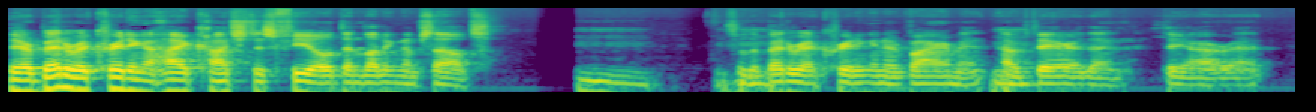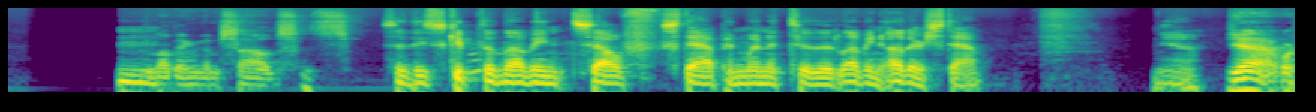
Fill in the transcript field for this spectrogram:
They are better at creating a high consciousness field than loving themselves. Mm. Mm-hmm. So they're mm-hmm. better at creating an environment mm-hmm. out there than they are at mm. loving themselves. It's, so they skipped the loving self step and went into the loving other step. Yeah. Yeah. Or,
